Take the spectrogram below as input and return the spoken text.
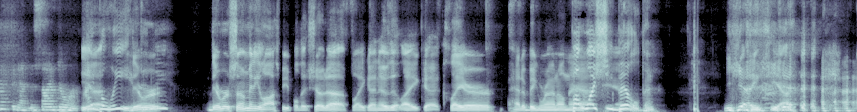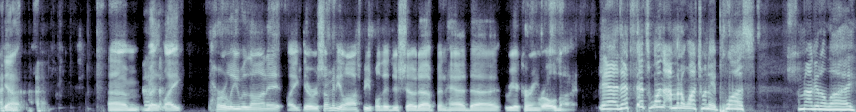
At the side door. Yeah, I believe. there were he? there were so many lost people that showed up. Like I know that like uh, Claire had a big run on that. But was she and- billed? Yeah. Think- yeah. yeah. Um, but like Hurley was on it. Like there were so many lost people that just showed up and had uh reoccurring roles on it. Yeah, that's that's one I'm gonna watch one day. Plus, I'm not gonna lie,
